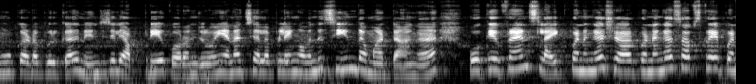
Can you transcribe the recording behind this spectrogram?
மூக்கடப்பு இருக்காது. நெஞ்சு சளி அப்படியே குறைஞ்சிரும். ஏன்னா சில பிள்ளைங்க வந்து சீந்த மாட்டாங்க. ஓகே ஃப்ரெண்ட்ஸ் லைக் பண்ணுங்கள் ஷேர் பண்ணுங்கள் சப்ஸ்கிரைப் பண்ணுங்கள்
